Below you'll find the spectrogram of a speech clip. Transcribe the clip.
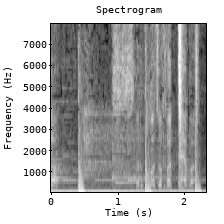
up. But it was a forever.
